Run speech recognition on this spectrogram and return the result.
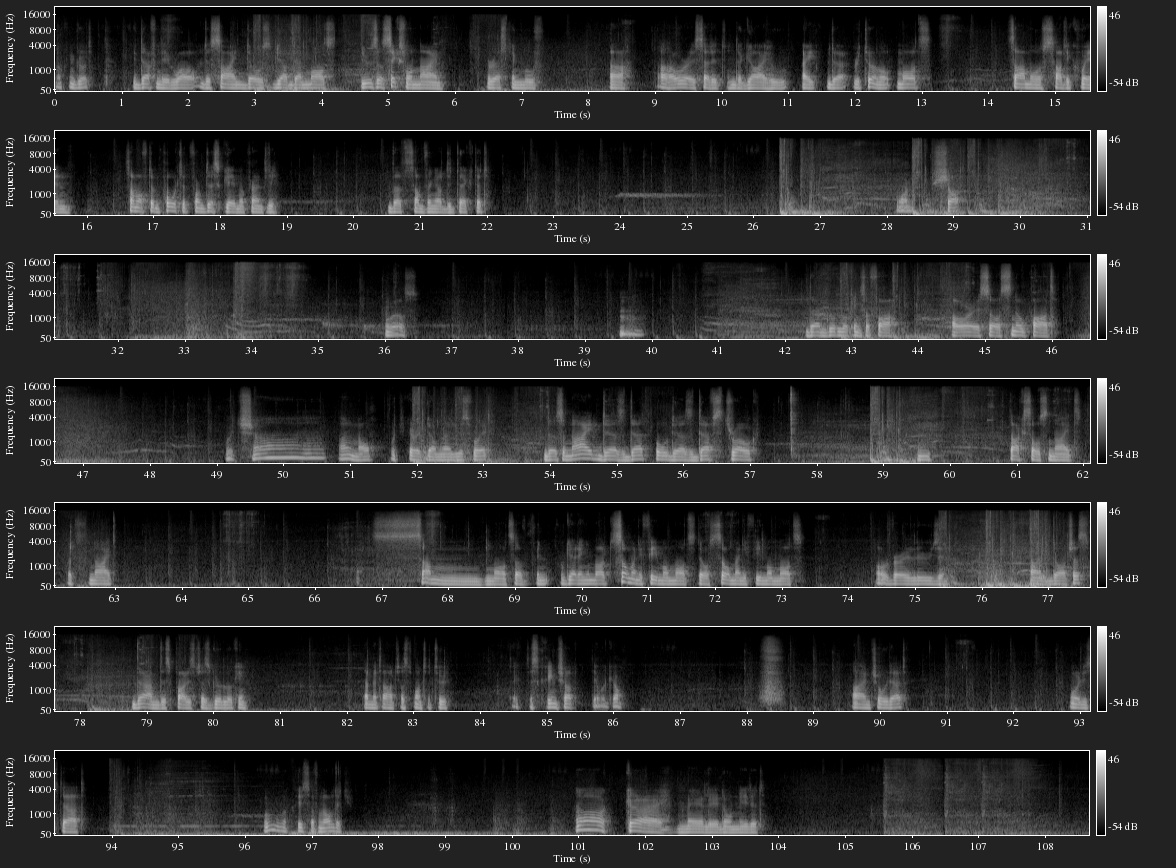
Looking good. He definitely well designed those goddamn mods. Use a 619 wrestling move. Ah, I already said it, the guy who made the Returnal mods. Samus, Harley Quinn, some of them ported from this game apparently. That's something I detected. One shot. Who else? Hmm. Damn good looking so far. I already saw a snow pod. Which, uh, I don't know which character I'm gonna use for it. There's a Knight, there's Deadpool, there's Deathstroke. Hmm. Dark Souls Knight. That's Knight. Some mods I've been forgetting about. So many female mods though, so many female mods. All very lewd and dodges. Damn, this part is just good looking. Damn it, I just wanted to take the screenshot. There we go. I enjoy that. What is that? Ooh, a piece of knowledge. Okay, melee don't need it.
